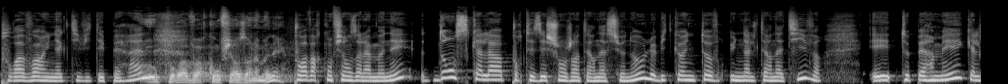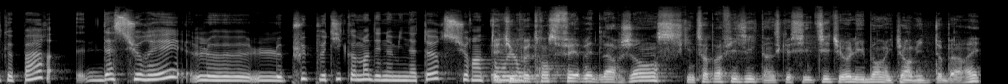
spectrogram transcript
pour avoir une activité pérenne. Ou pour avoir confiance dans la monnaie. Pour avoir confiance dans la monnaie. Dans ce cas-là, pour tes échanges internationaux, le Bitcoin t'offre une alternative et te permet quelque part d'assurer le, plus petit commun dénominateur sur un temps long. Et tu peux transférer de l'argent, ce qui ne soit pas physique. Hein, parce que si, tu es au Liban et que tu as envie de te barrer,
